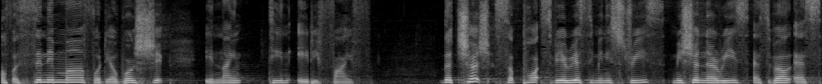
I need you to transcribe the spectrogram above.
of a cinema for their worship in 1985. The church supports various ministries, missionaries, as well as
